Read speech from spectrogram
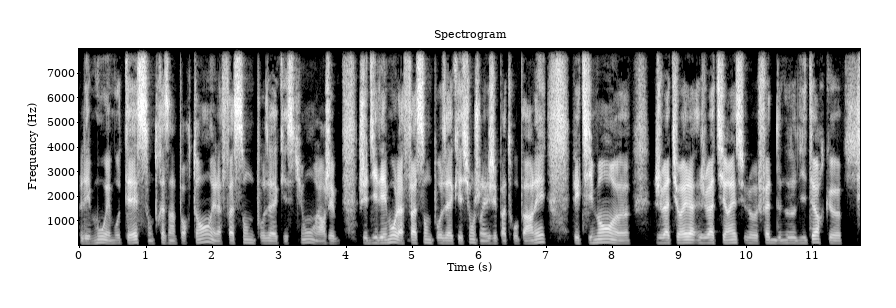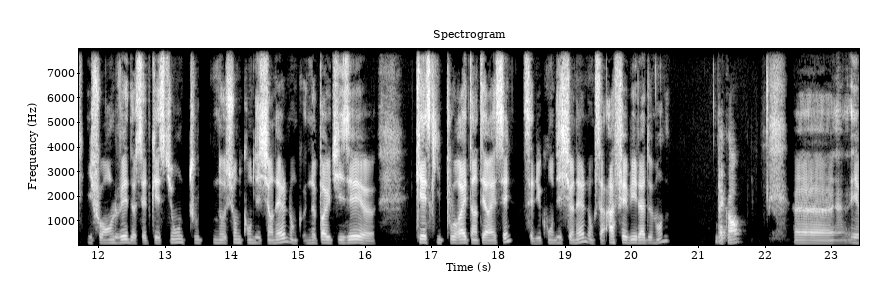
les mots MOTS sont très importants et la façon de poser la question. Alors j'ai dit les mots, la façon de poser la question, j'en ai j'ai pas trop parlé. Effectivement, euh, je vais attirer je vais attirer sur le fait de nos auditeurs que il faut enlever de cette question toute notion de conditionnel, donc ne pas utiliser euh, qu'est-ce qui pourrait t'intéresser, c'est du conditionnel, donc ça affaiblit la demande. D'accord Euh, et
